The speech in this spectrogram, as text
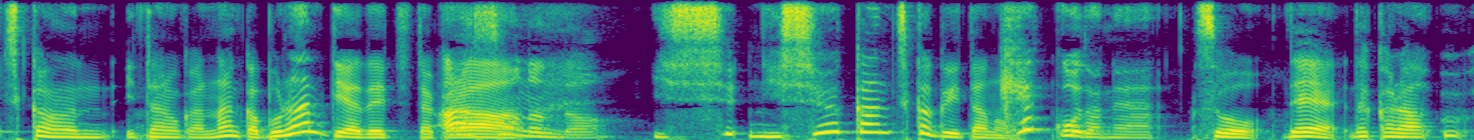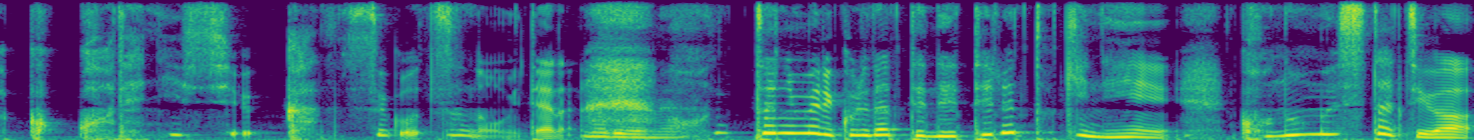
日間いたのかな？なんかボランティアでって言ってたかあそうらなんだ。一週2週間近くいたの。結構だね。そう。でだからうわここで2週間過ごすの？みたいな。ね。本当に無理。これだって寝てる時にこの虫たちが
